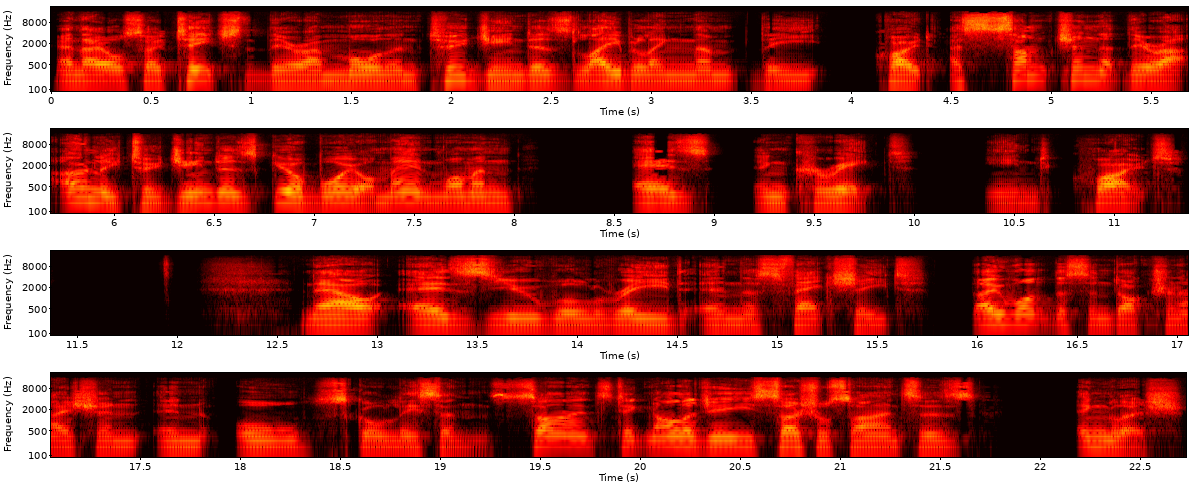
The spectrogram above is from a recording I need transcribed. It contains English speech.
And they also teach that there are more than two genders, labeling them the quote, assumption that there are only two genders, girl, boy, or man, woman, as incorrect, end quote. Now, as you will read in this fact sheet, they want this indoctrination in all school lessons science, technology, social sciences, English.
